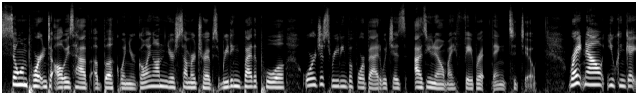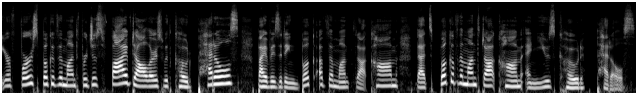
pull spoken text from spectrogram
so important to always have a book when you're going on your summer trips, reading by the pool, or just reading before bed, which is, as you know, my favorite thing to do. Right now, you can get your first book of the month for just $5 with code PETALS by visiting bookofthemonth.com. That's bookofthemonth.com and use code PETALS.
